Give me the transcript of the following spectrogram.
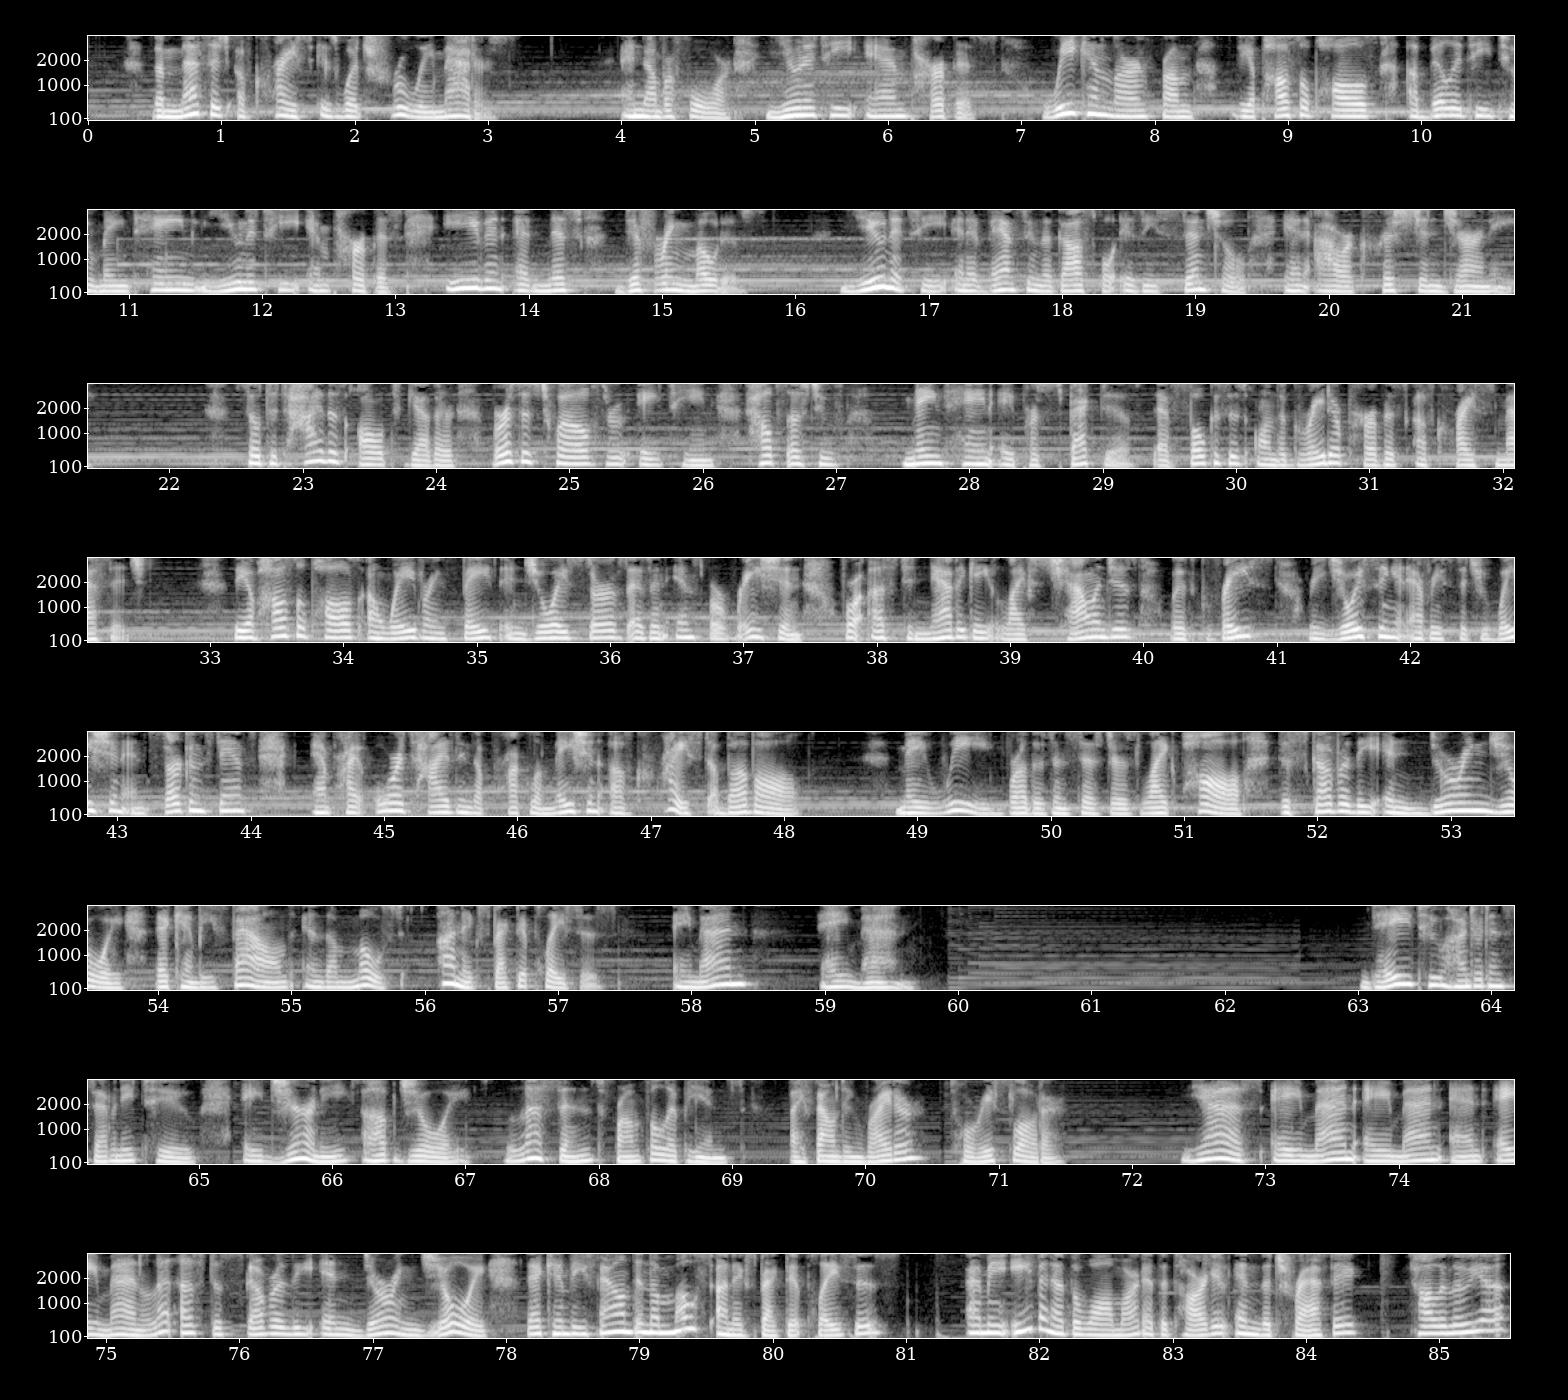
The message of Christ is what truly matters. And number four, unity and purpose. We can learn from the Apostle Paul's ability to maintain unity and purpose, even amidst differing motives. Unity in advancing the gospel is essential in our Christian journey. So, to tie this all together, verses 12 through 18 helps us to maintain a perspective that focuses on the greater purpose of Christ's message. The Apostle Paul's unwavering faith and joy serves as an inspiration for us to navigate life's challenges with grace, rejoicing in every situation and circumstance, and prioritizing the proclamation of Christ above all. May we, brothers and sisters, like Paul, discover the enduring joy that can be found in the most unexpected places. Amen. Amen. Day 272 A Journey of Joy Lessons from Philippians by founding writer Torrie Slaughter. Yes, amen, amen, and amen. Let us discover the enduring joy that can be found in the most unexpected places. I mean, even at the Walmart, at the Target, in the traffic. Hallelujah.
